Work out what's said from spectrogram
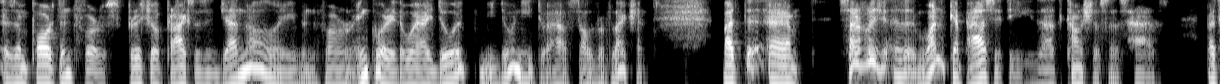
is important for spiritual practice in general, or even for inquiry. The way I do it, we do need to have self reflection, but. Um, self-reflection is one capacity that consciousness has. But,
